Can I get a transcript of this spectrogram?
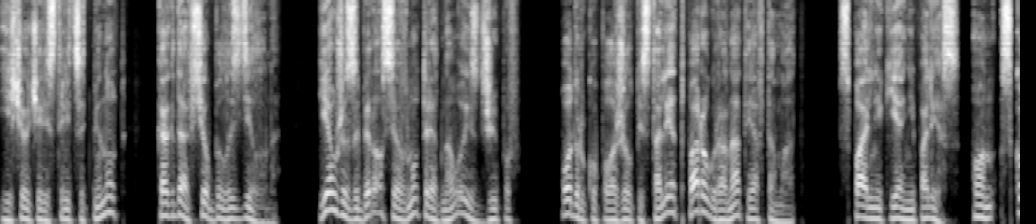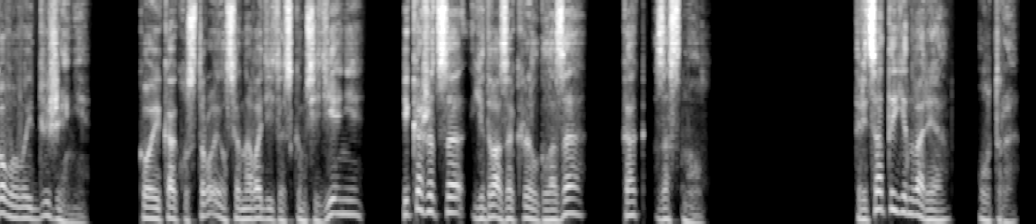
Еще через тридцать минут, когда все было сделано, я уже забирался внутрь одного из джипов. Под руку положил пистолет, пару гранат и автомат. В спальник я не полез, он сковывает движение. Кое-как устроился на водительском сиденье и, кажется, едва закрыл глаза, как заснул. 30 января. Утро.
